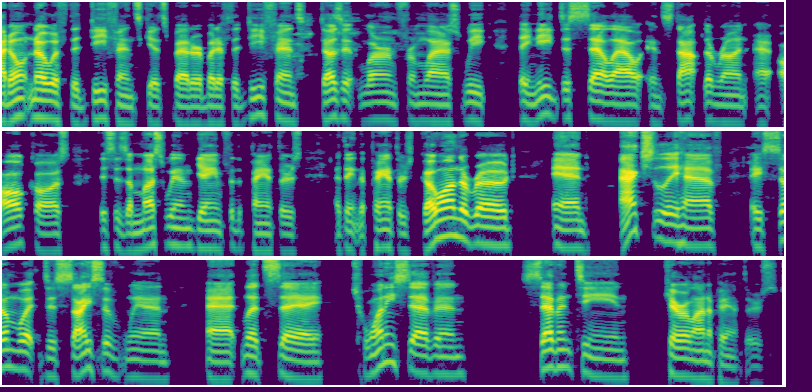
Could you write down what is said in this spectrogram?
I don't know if the defense gets better, but if the defense doesn't learn from last week, they need to sell out and stop the run at all costs. This is a must-win game for the Panthers. I think the Panthers go on the road and actually have a somewhat decisive win at, let's say, 27 17 Carolina Panthers.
